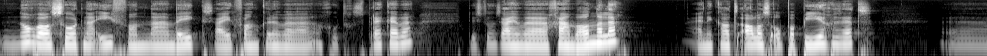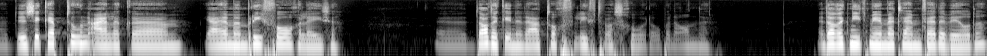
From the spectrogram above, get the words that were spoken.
nog wel een soort naïef, want na een week zei ik van kunnen we een goed gesprek hebben. Dus toen zijn we gaan wandelen en ik had alles op papier gezet. Eh, dus ik heb toen eigenlijk eh, ja, hem een brief voorgelezen. Eh, dat ik inderdaad toch verliefd was geworden op een ander. En dat ik niet meer met hem verder wilde.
